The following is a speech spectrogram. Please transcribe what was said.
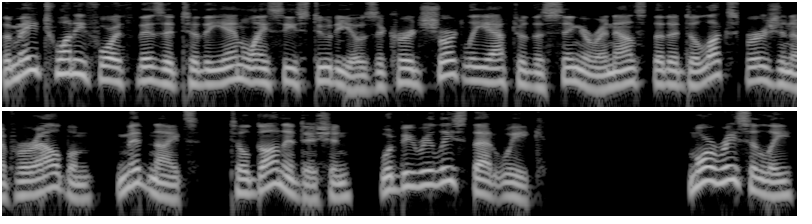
The May 24th visit to the NYC studios occurred shortly after the singer announced that a deluxe version of her album, Midnights, Till Dawn Edition, would be released that week. More recently,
